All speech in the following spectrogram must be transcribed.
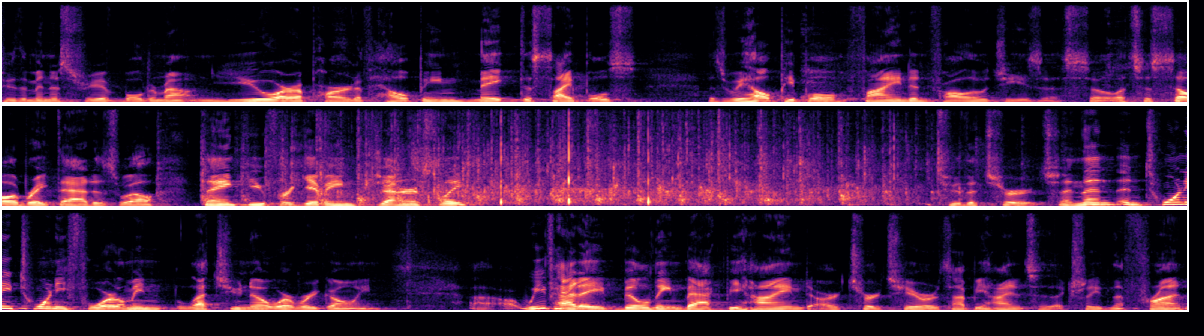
to the ministry of Boulder Mountain, you are a part of helping make disciples as we help people find and follow Jesus. So let's just celebrate that as well. Thank you for giving generously to the church. And then in 2024, let me let you know where we're going. Uh, we've had a building back behind our church here. It's not behind, it's actually in the front.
